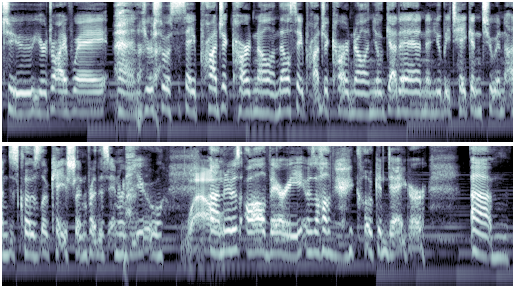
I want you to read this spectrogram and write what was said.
to your driveway and you're supposed to say Project Cardinal and they'll say Project Cardinal and you'll get in and you'll be taken to an undisclosed location for this interview. wow. Um, and it was all very, it was all very cloak and dagger. Um,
